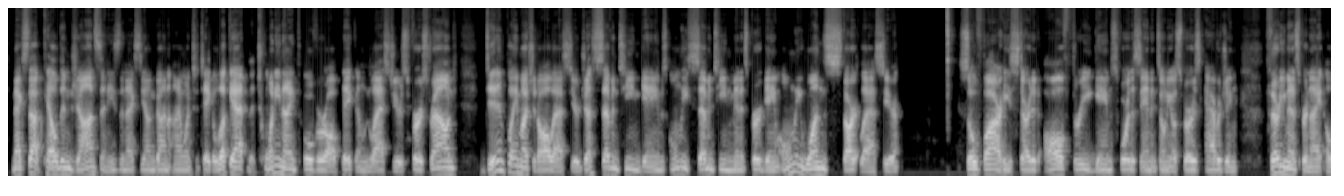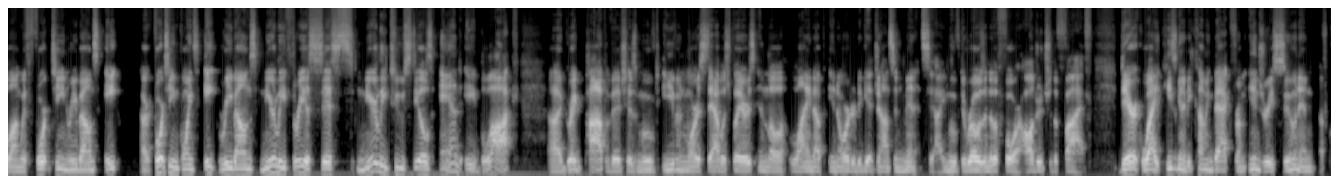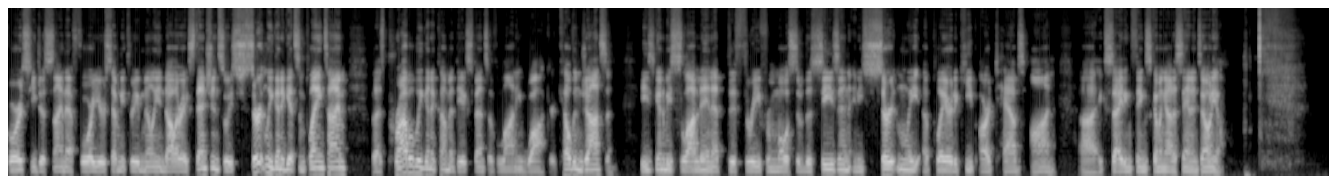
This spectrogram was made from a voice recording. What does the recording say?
Next up, Keldon Johnson. He's the next young gun I want to take a look at. The 29th overall pick in last year's first round. Didn't play much at all last year, just 17 games, only 17 minutes per game, only one start last year. So far, he's started all three games for the San Antonio Spurs, averaging 30 minutes per night, along with 14 rebounds, eight or 14 points, eight rebounds, nearly three assists, nearly two steals, and a block. Uh, Gregg Popovich has moved even more established players in the lineup in order to get Johnson minutes. Yeah, he moved DeRozan to the four, Aldridge to the five. Derrick White, he's going to be coming back from injury soon. And of course, he just signed that four year, $73 million extension. So he's certainly going to get some playing time, but that's probably going to come at the expense of Lonnie Walker. Keldon Johnson, he's going to be slotted in at the three for most of the season. And he's certainly a player to keep our tabs on uh, exciting things coming out of San Antonio.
